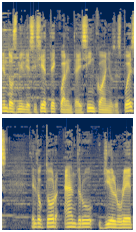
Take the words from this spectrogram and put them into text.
En 2017, 45 años después, el doctor Andrew Gilred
